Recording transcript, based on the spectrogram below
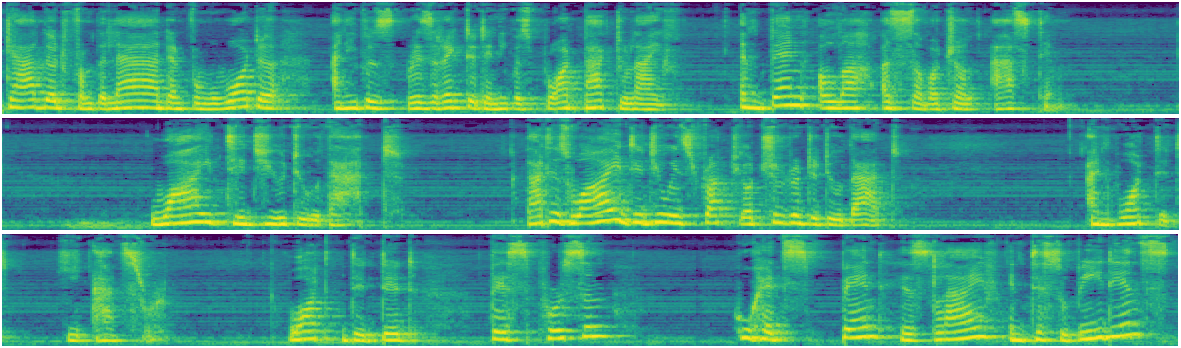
gathered from the land and from water, and he was resurrected and he was brought back to life. And then Allah Azza wa Jal asked him, Why did you do that? That is why did you instruct your children to do that? And what did he answer? What did, did this person who had spent his life in disobedience,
